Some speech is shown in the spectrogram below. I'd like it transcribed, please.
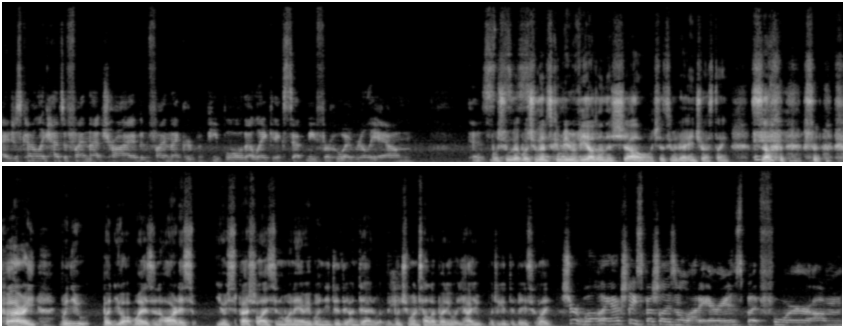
I just kind of like had to find that tribe and find that group of people that like accept me for who I really am. Cause Which, we, is which we're going to be revealed on the show, which is going to be very interesting. So, Cori, when you, but you, as an artist, you specialized in one area when you did the Undead. Would you want to tell everybody what, how you, what you did basically? Sure. Well, I actually specialize in a lot of areas, but for um,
